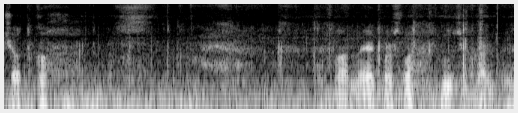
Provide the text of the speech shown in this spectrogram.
Чітко. Ладно, як пройшла ніч у Харкові.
